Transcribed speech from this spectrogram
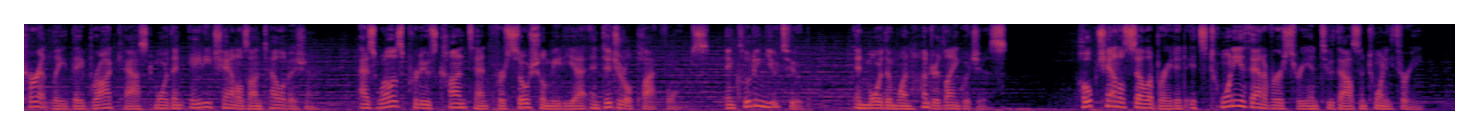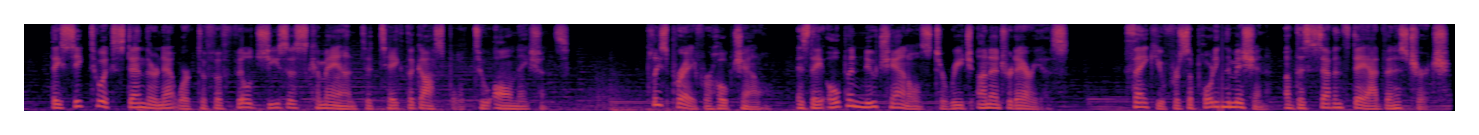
Currently, they broadcast more than 80 channels on television, as well as produce content for social media and digital platforms, including YouTube, in more than 100 languages. Hope Channel celebrated its 20th anniversary in 2023. They seek to extend their network to fulfill Jesus' command to take the gospel to all nations. Please pray for Hope Channel as they open new channels to reach unentered areas. Thank you for supporting the mission of the Seventh day Adventist Church.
